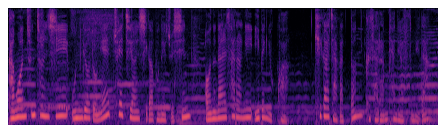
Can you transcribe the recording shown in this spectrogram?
강원 춘천시 운교동의 최지연 씨가 보내주신 어느 날 사랑이 206화 키가 작았던 그 사람 편이었습니다.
